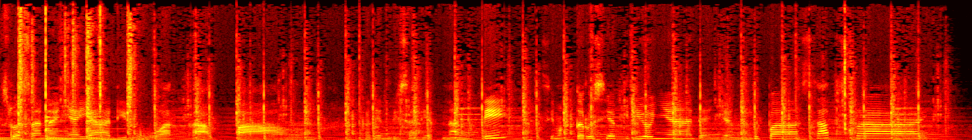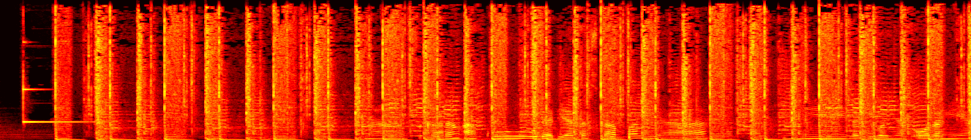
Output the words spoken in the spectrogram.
suasananya ya di luar kapal. Kalian bisa lihat nanti simak terus ya videonya dan jangan lupa subscribe. Nah sekarang aku udah di atas kapal ya. Ini lagi banyak orang ya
